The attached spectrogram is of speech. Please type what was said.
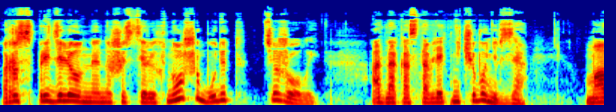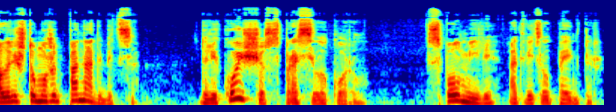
Распределенная на шестерых ноша будет тяжелой. Однако оставлять ничего нельзя. Мало ли что может понадобиться. «Далеко еще?» — спросила Корл. «С полмили», — ответил Пейнтер.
